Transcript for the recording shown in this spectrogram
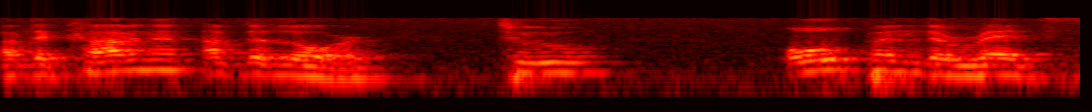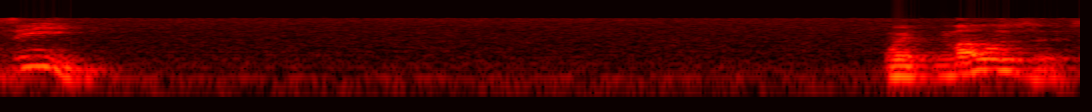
of the Covenant of the Lord to open the Red Sea with Moses.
